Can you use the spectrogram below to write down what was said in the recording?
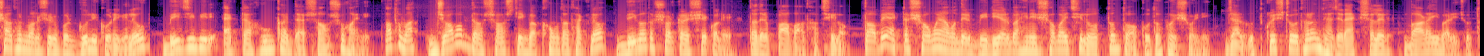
সাধারণ মানুষের উপর গুলি করে গেলেও বিজিবির একটা হুঙ্কার দেওয়ার সাহসও হয়নি, অথবা জবাব দেওয়ার সাহস কিংবা ক্ষমতা থাকলেও বিগত সরকারের শেকলে তাদের পা বাঁধা ছিল। তবে একটা সময় আমাদের বিডিআর বাহিনীর সবাই ছিল অত্যন্ত অকুতভয় সৈনিক, যার উৎকৃষ্ট উদাহরণ দুই সালের বাড়াইবাড়ি যুদ্ধ।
